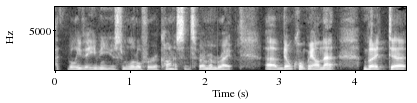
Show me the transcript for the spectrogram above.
I believe, they even used them a little for reconnaissance, if I remember right. Um, don't quote me on that. But uh,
